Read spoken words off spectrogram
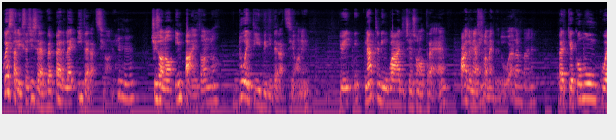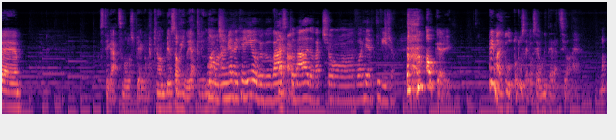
Questa lista ci serve per le iterazioni. Mhm. Ci sono in Python due tipi di iterazioni. In altri linguaggi ce ne sono tre, Python ne ha solamente due. Va bene. Perché comunque... Sti cazzi, non lo spiego perché non sto facendo gli altri No, linguaggi. non è perché io proprio parto, Esatto. vado, faccio fuochi d'artificio. ok. Prima di tutto, tu sai cos'è un'iterazione? No.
